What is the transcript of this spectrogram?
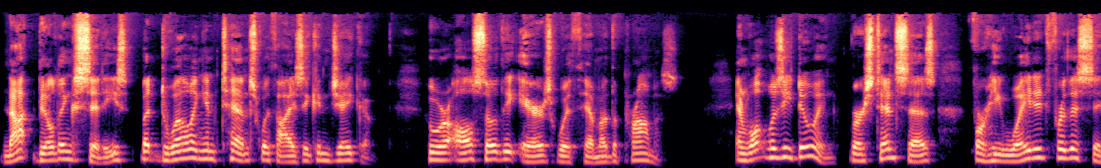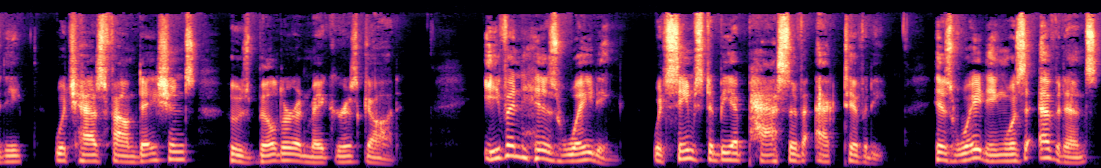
not building cities, but dwelling in tents with Isaac and Jacob, who were also the heirs with him of the promise. And what was he doing? Verse 10 says, For he waited for the city which has foundations, whose builder and maker is God. Even his waiting, which seems to be a passive activity, his waiting was evidence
